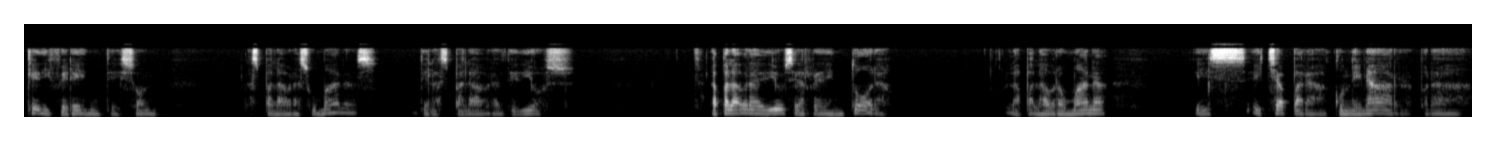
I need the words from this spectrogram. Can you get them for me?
Qué diferentes son las palabras humanas de las palabras de Dios. La palabra de Dios es redentora. La palabra humana es hecha para condenar, para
